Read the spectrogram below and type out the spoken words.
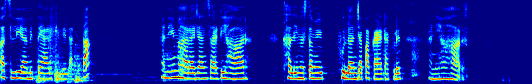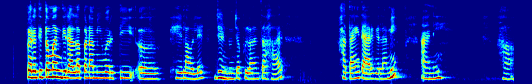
असली आम्ही तयार केलेलं आत्ता. आणि महाराजांसाठी हार. खाली मस्त आम्ही फुलांच्या पाकळ्या टाकलेत आणि हा हार. परत इथं मंदिराला पण आम्ही वरती हे लावले झेंडूंच्या फुलांचा हार. हाताने तयार केला मी आणि हा.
